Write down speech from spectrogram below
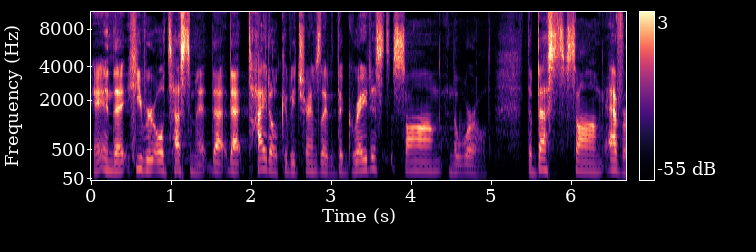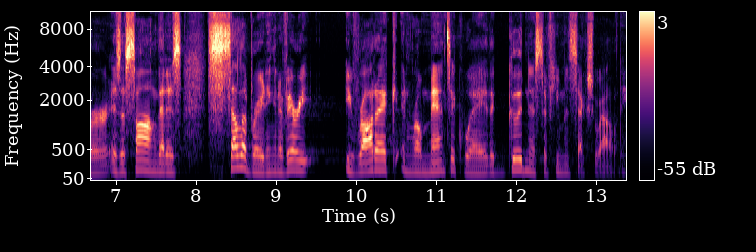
In the Hebrew Old Testament, that, that title could be translated the greatest song in the world. The best song ever is a song that is celebrating in a very erotic and romantic way the goodness of human sexuality.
